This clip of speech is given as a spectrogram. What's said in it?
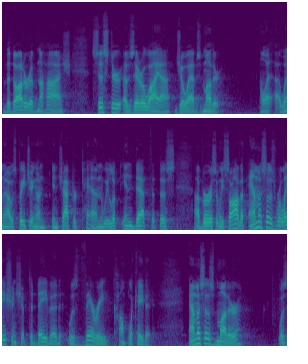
the daughter of Nahash, sister of Zeruiah, Joab's mother. When I was preaching on, in chapter 10, we looked in depth at this uh, verse and we saw that Amasa's relationship to David was very complicated. Amasa's mother was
